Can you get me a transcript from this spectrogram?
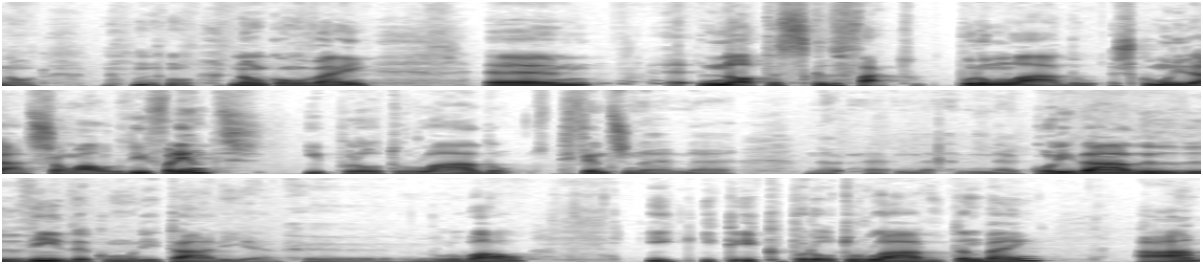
não, não, não, convém. Uh, Nota-se que, de facto, por um lado, as comunidades são algo diferentes e, por outro lado, diferentes na, na, na, na qualidade de vida comunitária uh, global e, e, e que, por outro lado, também há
